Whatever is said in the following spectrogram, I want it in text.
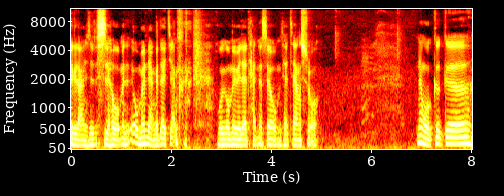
这个当然是适合我们我们两个在讲，我跟我妹妹在谈的时候，我们才这样说。那我哥哥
